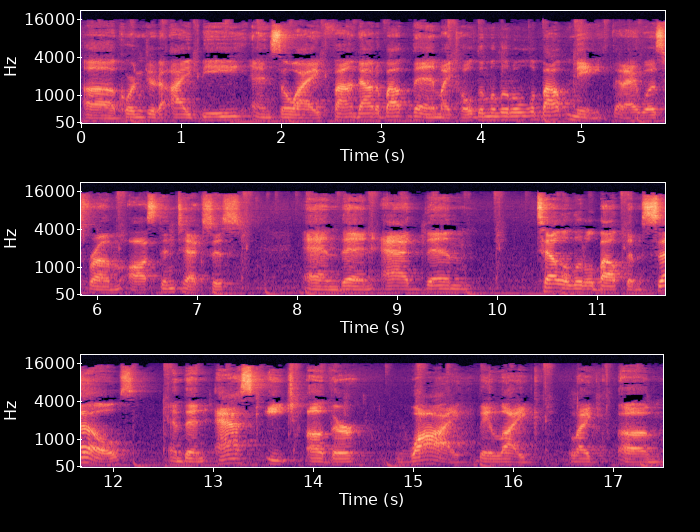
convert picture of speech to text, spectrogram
uh, according to the IB, and so I found out about them. I told them a little about me, that I was from Austin, Texas, and then add them tell a little about themselves, and then ask each other why they like. Like um,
